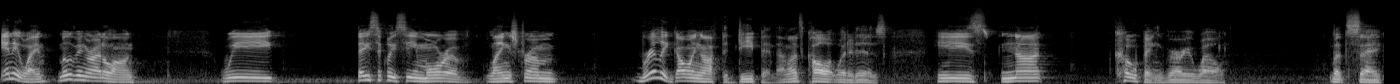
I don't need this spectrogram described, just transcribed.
anyway, moving right along, we basically see more of Langstrom really going off the deep end. Now, let's call it what it is. He's not coping very well, let's say.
